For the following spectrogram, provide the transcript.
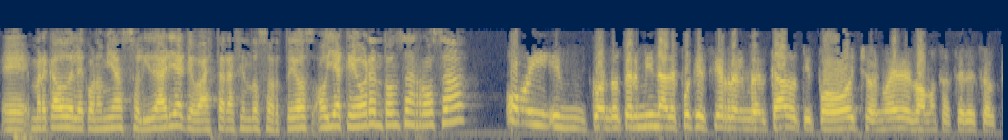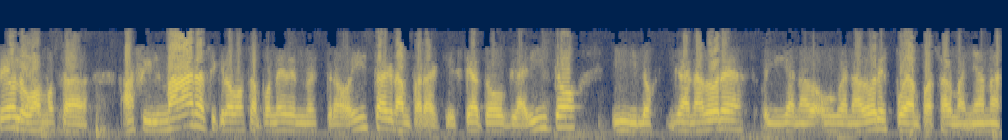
eh, mercado de la economía solidaria que va a estar haciendo sorteos. ¿Hoy a qué hora entonces, Rosa? Hoy, em, cuando termina, después que cierre el mercado, tipo 8 o 9, vamos a hacer el sorteo, lo vamos a, a filmar, así que lo vamos a poner en nuestro Instagram para que sea todo clarito y los ganadores y ganado, o ganadores puedan pasar mañana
